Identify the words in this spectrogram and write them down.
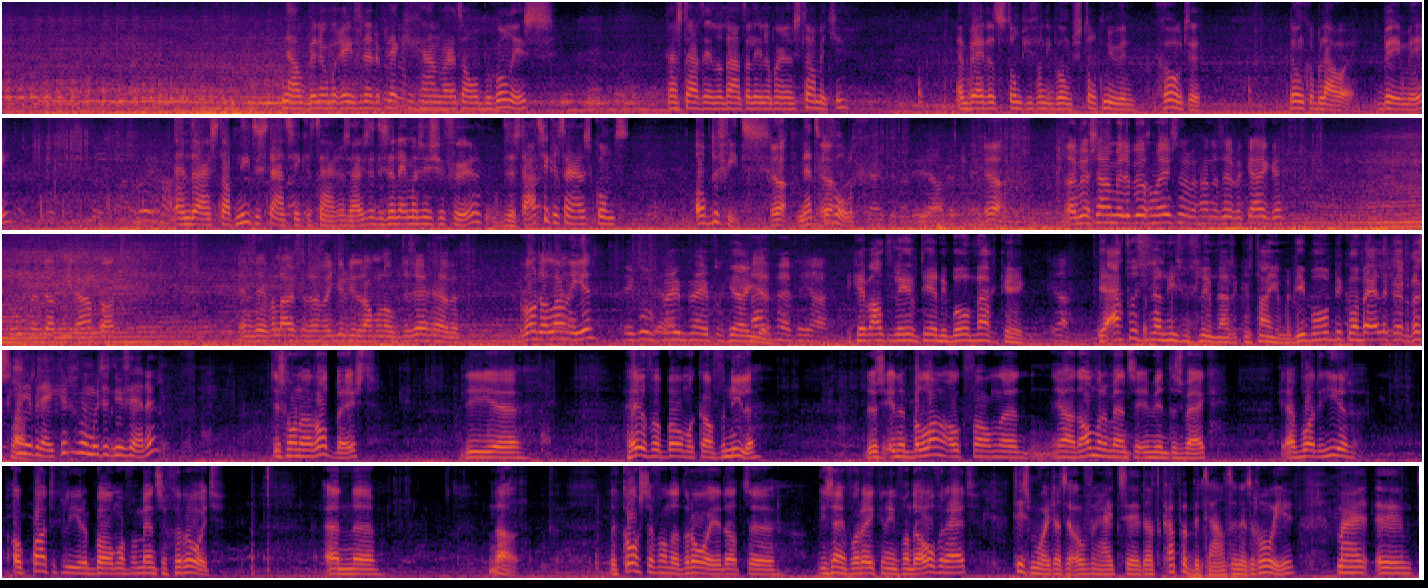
Nou, ik ben ook maar even naar de plek gegaan waar het allemaal begonnen is. Daar staat inderdaad alleen nog maar een stammetje. En bij dat stompje van die boom stopt nu een grote, donkerblauwe BMW. En daar stapt niet de staatssecretaris uit. Het is alleen maar zijn chauffeur. De staatssecretaris komt op de fiets. Ja. Met Ja. gevolg. Ja. Nou, ik ben samen met de burgemeester. We gaan eens even kijken hoe men dat hier aanpakt. En eens even luisteren naar wat jullie er allemaal over te zeggen hebben. Je woont al lang hier? Ik woon 55 jaar hier. 55 jaar. Ik heb altijd levend tegen die boom gekeken. Ja. Ja, achter is dan niet zo slim als een kastanje, maar die boom die kwam eigenlijk uit Rusland. Meneer Bleker, hoe moet het nu verder? Is gewoon een rotbeest die eh, heel veel bomen kan vernielen. Dus in het belang ook van eh, ja, de andere mensen in Winterswijk... Ja, worden hier ook particuliere bomen van mensen gerooid. En eh, nou, de kosten van dat rooien dat, die zijn voor rekening van de overheid. Het is mooi dat de overheid dat kappen betaalt en het rooien. Maar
